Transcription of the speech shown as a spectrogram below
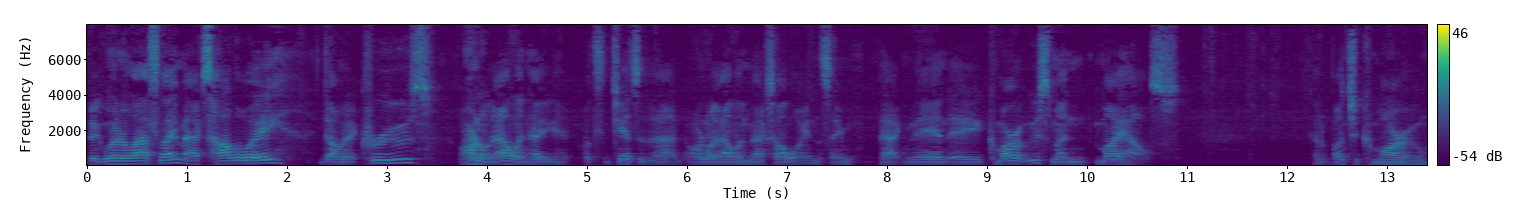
Big winner last night, Max Holloway, Dominick Cruz, Arnold Allen. Hey, what's the chance of that? Arnold Allen, Max Holloway in the same pack. And a Kamaru Usman, My House. Got a bunch of Kamaru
